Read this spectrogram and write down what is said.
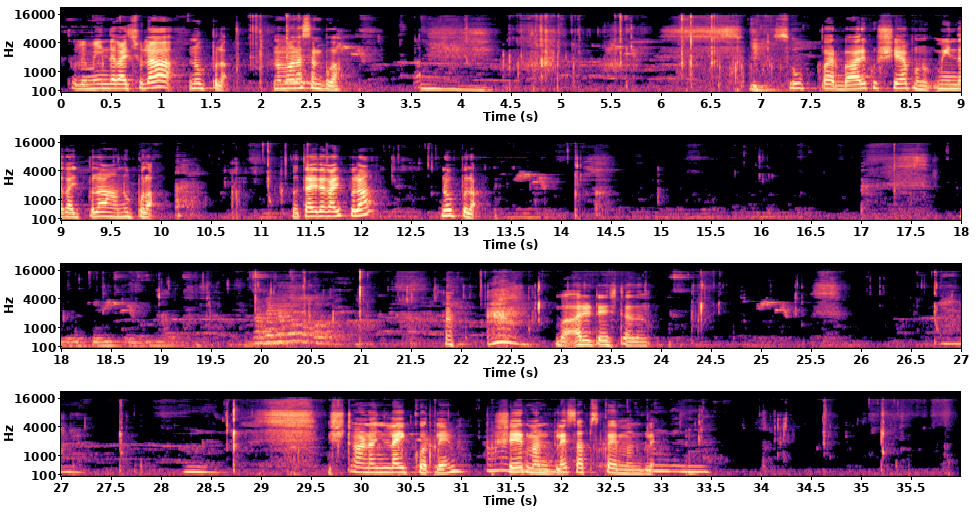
ತುಳಿ ಮೀನ್ದ ಕಚ್ಚುಲ ನುಪ್ಪುಲ. ನಮ್ಮ ಮನಸ್ಸು ಅನ್ಪುಗ. ಸೂಪರ್ ಭಾರಿ ಖುಷಿ ಆಪುನು ಮೀನ್ದ ಕಚ್ಪುಲ ನುಪ್ಪುಲ. ಗೊತ್ತಾಯ್ದ ಕಚ್ಪುಲ ನುಪ್ಪುಲ. ಭಾರಿ ಟೇಸ್ಟ್ ಅದನ್ನು. ಇಷ್ಟ ಲೈಕ್ ಕೊರ್ಲೆ ಶೇರ್ ಮನ್ಪ್ಲೆ ಸಬ್ಸ್ಕ್ರೈಬ್ ಮನ್ಪ್ಲೆ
